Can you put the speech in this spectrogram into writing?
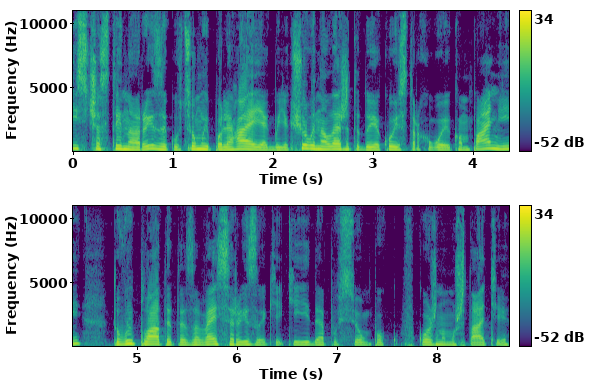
якась частина ризику в цьому і полягає. Якби якщо ви належите до якоїсь страхової компанії, то ви платите за весь ризик, який йде по всьому, по в кожному штаті,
